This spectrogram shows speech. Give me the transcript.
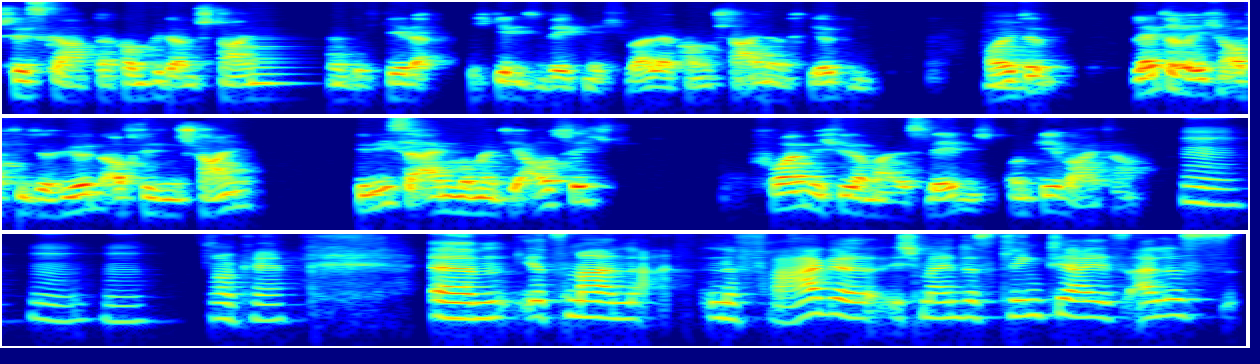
Schiss gehabt, da kommt wieder ein Stein und ich gehe, ich gehe diesen Weg nicht, weil da kommen Steine und Hürden. Heute blättere ich auf diese Hürden, auf diesen Stein genieße einen Moment die Aussicht, freue mich wieder meines Lebens und gehe weiter. Hm, hm, hm. Okay. Ähm, jetzt mal eine, eine Frage. Ich meine, das klingt ja jetzt alles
